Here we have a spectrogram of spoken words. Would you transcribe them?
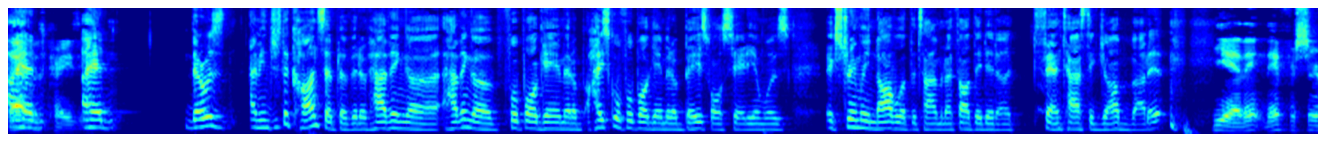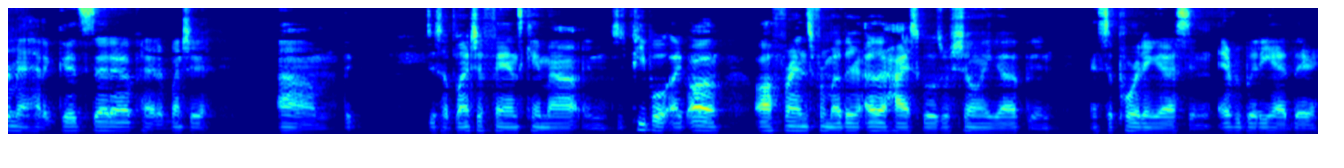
I had was crazy. I had there was I mean just the concept of it of having a having a football game at a high school football game at a baseball stadium was extremely novel at the time and I thought they did a fantastic job about it. Yeah, they they for sure man had a good setup. Had a bunch of um the, just a bunch of fans came out and just people like all all friends from other other high schools were showing up and and supporting us and everybody had their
